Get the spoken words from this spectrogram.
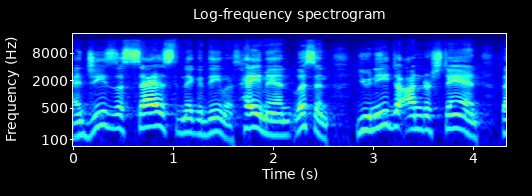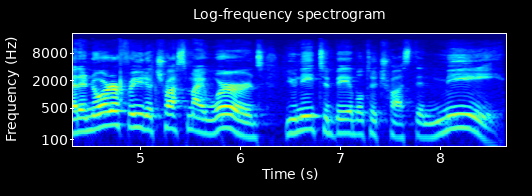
And Jesus says to Nicodemus, Hey man, listen, you need to understand that in order for you to trust my words, you need to be able to trust in me.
